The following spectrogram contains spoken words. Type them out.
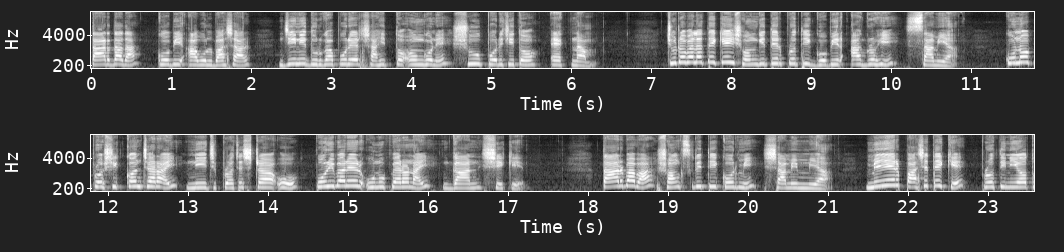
তার দাদা কবি আবুল বাসার যিনি দুর্গাপুরের সাহিত্য অঙ্গনে সুপরিচিত এক নাম। ছোটবেলা থেকেই সঙ্গীতের প্রতি গভীর আগ্রহী সামিয়া। কোনো প্রশিক্ষণ ছাড়াই নিজ প্রচেষ্টা ও পরিবারের অনুপ্রেরণায় গান শেখে। তার বাবা সংস্কৃতি কর্মী শামীম মিয়া। মেয়ের পাশে থেকে প্রতিনিয়ত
